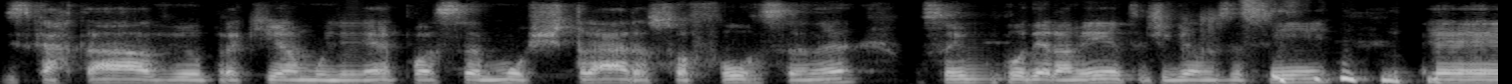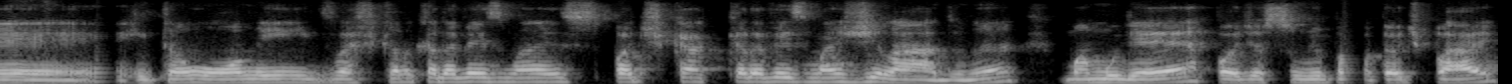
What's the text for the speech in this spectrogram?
descartável para que a mulher possa mostrar a sua força, né, o seu empoderamento, digamos assim. É, então o homem vai ficando cada vez mais, pode ficar cada vez mais de lado, né? Uma mulher pode assumir o papel de pai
